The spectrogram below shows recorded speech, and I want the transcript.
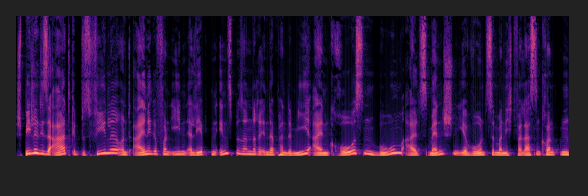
Spiele dieser Art gibt es viele und einige von ihnen erlebten insbesondere in der Pandemie einen großen Boom, als Menschen ihr Wohnzimmer nicht verlassen konnten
